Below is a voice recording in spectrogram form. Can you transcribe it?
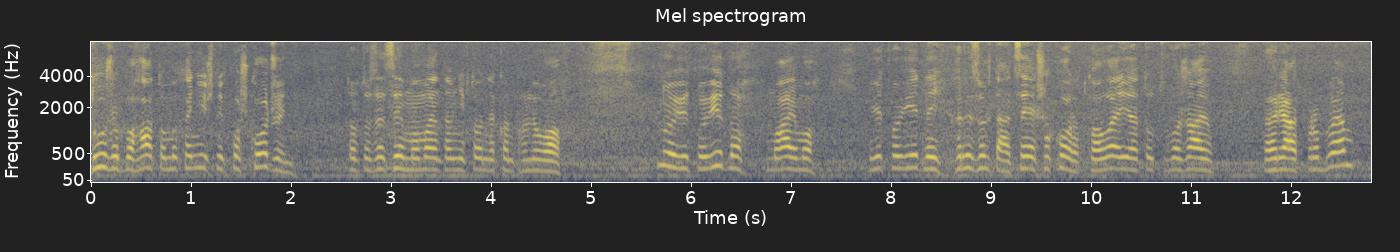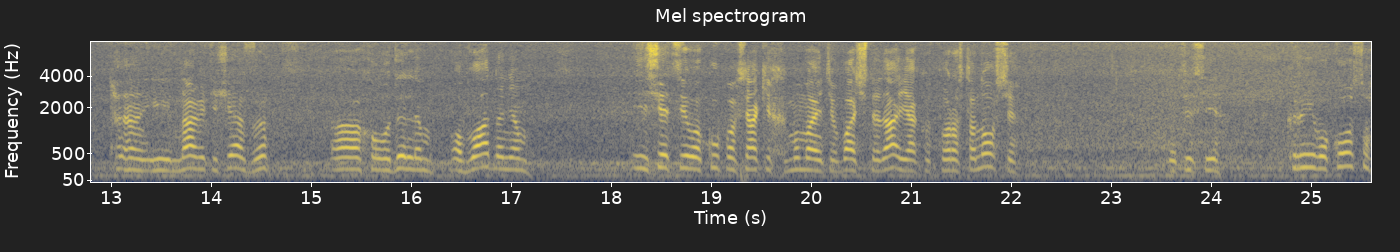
Дуже багато механічних пошкоджень, тобто за цим моментом ніхто не контролював. Ну і відповідно маємо відповідний результат. Це якщо коротко, але я тут вважаю ряд проблем і навіть іще з е, холодильним обладнанням. І ще ціла купа всяких моментів, бачите, да, як от по розстановці. Оці всі криво-косо,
